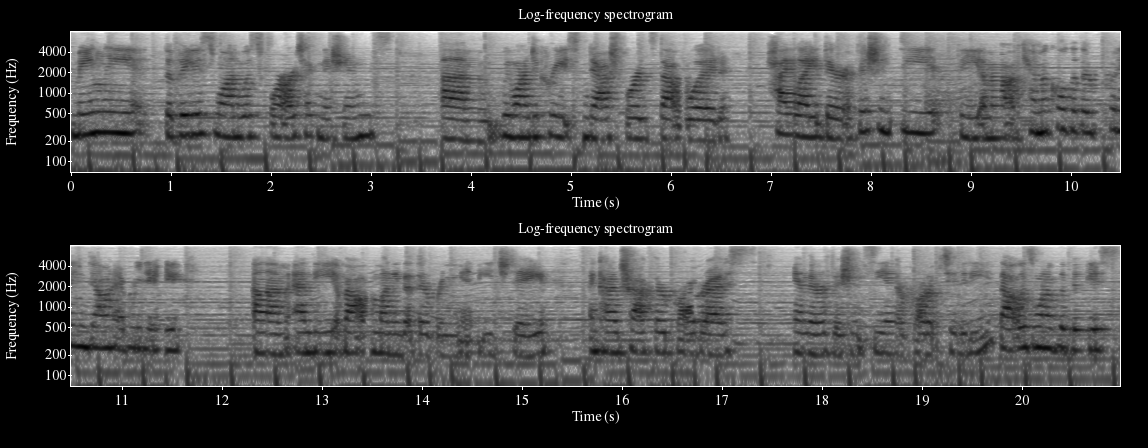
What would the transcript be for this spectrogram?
Mainly, the biggest one was for our technicians. Um, we wanted to create some dashboards that would highlight their efficiency, the amount of chemical that they're putting down every day, um, and the amount of money that they're bringing in each day, and kind of track their progress and their efficiency and their productivity. That was one of the biggest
